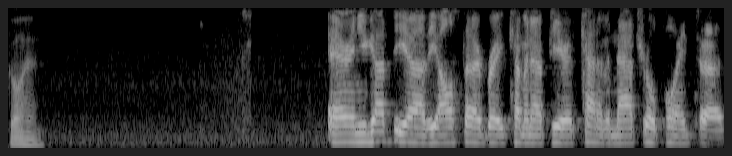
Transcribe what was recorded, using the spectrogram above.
go ahead. Aaron, you got the uh, the All Star break coming up here. It's kind of a natural point to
